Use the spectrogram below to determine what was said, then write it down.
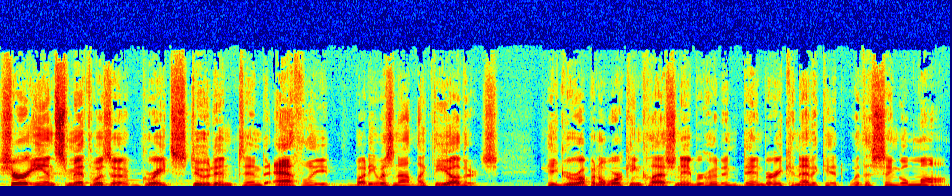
Sure, Ian Smith was a great student and athlete, but he was not like the others. He grew up in a working class neighborhood in Danbury, Connecticut with a single mom.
